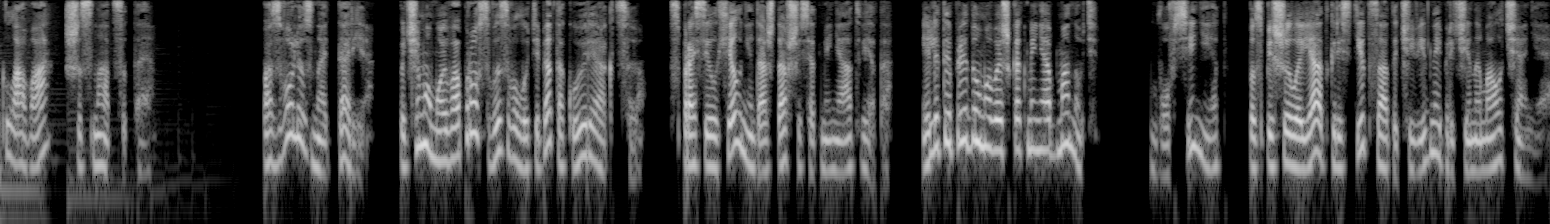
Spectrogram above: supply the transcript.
Глава 16. Позволю знать, Дарья, почему мой вопрос вызвал у тебя такую реакцию? спросил Хел, не дождавшись от меня ответа. Или ты придумываешь, как меня обмануть? Вовсе нет, поспешила я откреститься от очевидной причины молчания.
